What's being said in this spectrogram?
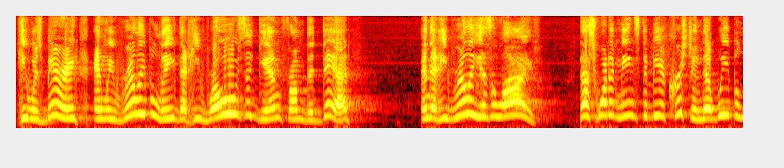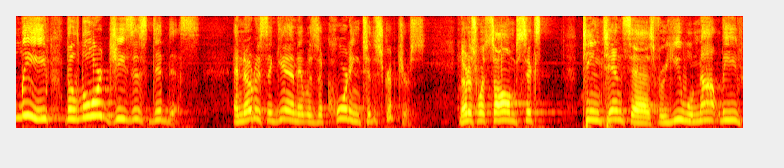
he was buried, and we really believe that he rose again from the dead and that he really is alive. That's what it means to be a Christian, that we believe the Lord Jesus did this. And notice again, it was according to the scriptures. Notice what Psalm 16:10 says, "For you will not leave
